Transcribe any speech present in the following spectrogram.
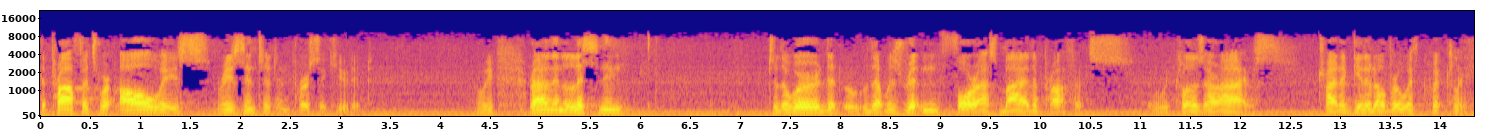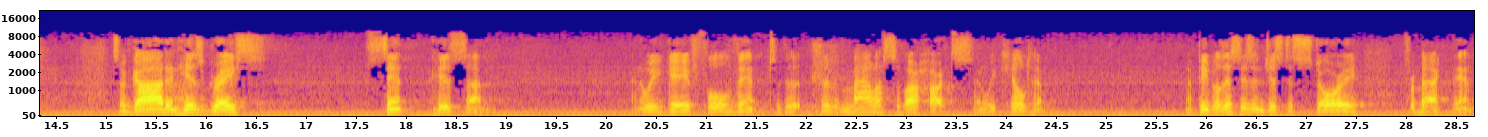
The prophets were always resented and persecuted. We, rather than listening to the word that, that was written for us by the prophets, we close our eyes, try to get it over with quickly. So God, in His grace, sent His Son and we gave full vent to the, to the malice of our hearts, and we killed him. Now, people, this isn't just a story for back then.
